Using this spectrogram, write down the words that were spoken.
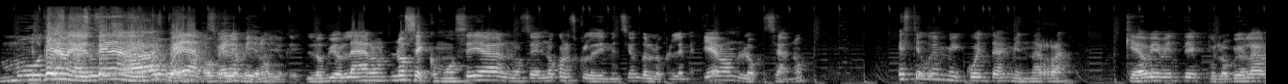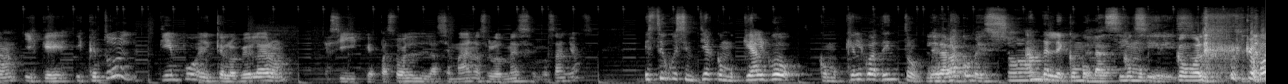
Espérame, casos- espérame, Ay, bueno, espérame, espérame, ok. Lo violaron, no sé, como sea, no sé, no conozco la dimensión de lo que le metieron, lo que sea, ¿no? Este güey me cuenta y me narra que obviamente pues lo violaron y que, y que todo el tiempo en que lo violaron, así que pasó las semanas, los meses, los años, este güey sentía como que algo, como que algo adentro. Le daba comezón. Ándale, como, de la como, como, la, como,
